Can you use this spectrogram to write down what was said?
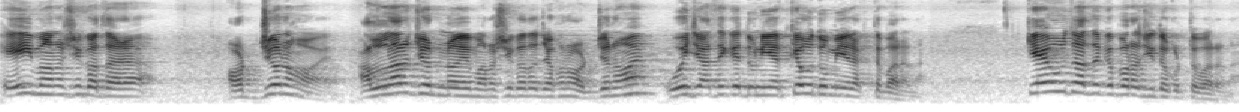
এই মানসিকতা অর্জন হয়, আল্লাহর জন্য এই মানসিকতা যখন অর্জন হয়, ওই জাতিকে দুনিয়ার কেউ দমিয়ে রাখতে পারে না। কেউ তাদেরকে পরাজিত করতে পারে না।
